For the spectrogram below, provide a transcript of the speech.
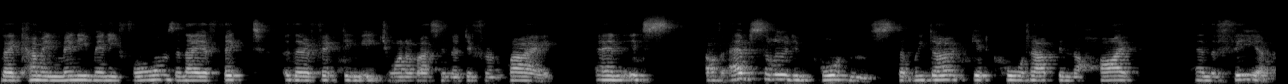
They come in many, many forms and they affect they're affecting each one of us in a different way. And it's of absolute importance that we don't get caught up in the hype and the fear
